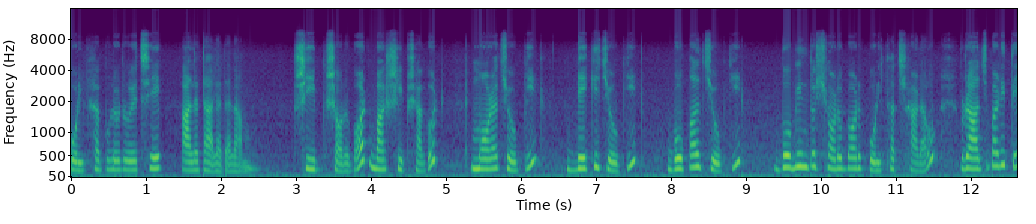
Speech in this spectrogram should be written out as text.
পরীক্ষাগুলো রয়েছে আলাদা আলাদা নাম। শিব সরোবর বা শিবসাগর, মরা চৌকি, বেকি চৌকি, গোপাল চৌকি গোবিন্দ সরোবর পরীক্ষা ছাড়াও রাজবাড়িতে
